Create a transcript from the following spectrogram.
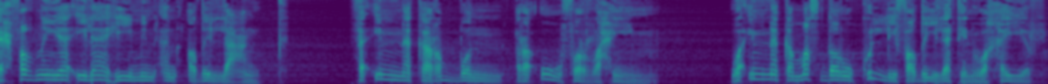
احفظني يا إلهي من أن أضل عنك فإنك رب رؤوف رحيم وإنك مصدر كل فضيلة وخير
